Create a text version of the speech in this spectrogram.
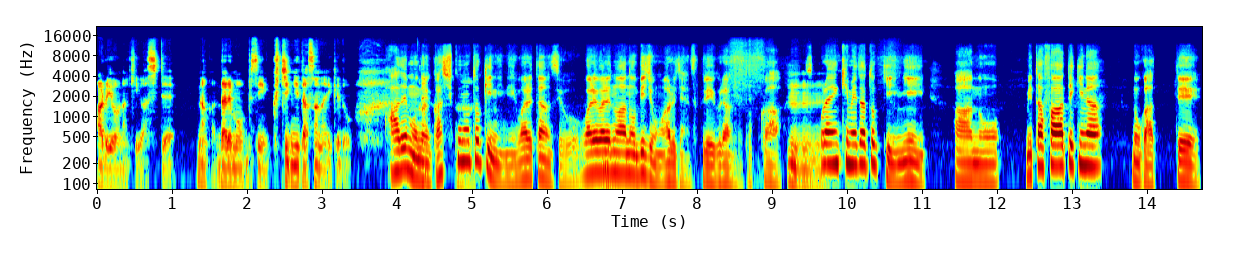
あるような気がして、なんか誰も別に口に出さないけど。あ、でもね、あ合宿の時にね、言われたんですよ。我々のあのビジョンあるじゃないですか、プレイグラウンドとか。うんうんうんそこら辺決めた時に、あの、メタファー的なのがあって、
